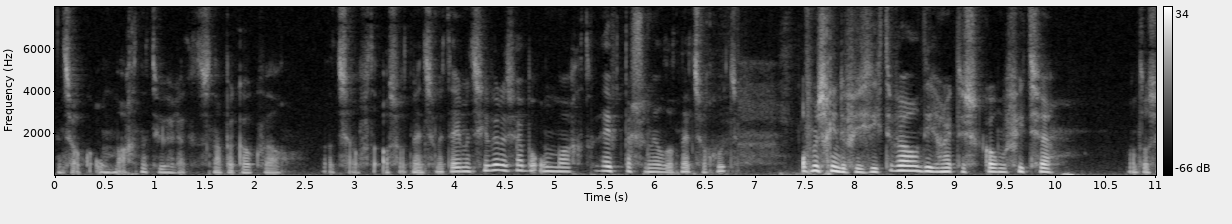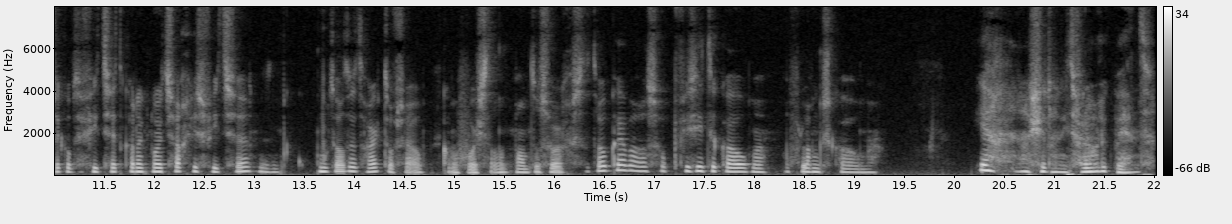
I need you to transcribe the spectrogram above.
Het is ook onmacht natuurlijk, dat snap ik ook wel. Hetzelfde als wat mensen met dementie willen hebben, onmacht. Heeft personeel dat net zo goed? Of misschien de visite wel, die hard is komen fietsen. Want als ik op de fiets zit, kan ik nooit zachtjes fietsen moet altijd hard of zo. Ik kan me voorstellen dat mantelzorgers dat ook hebben als ze op visite komen of langskomen. Ja, en als je dan niet vrolijk bent,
